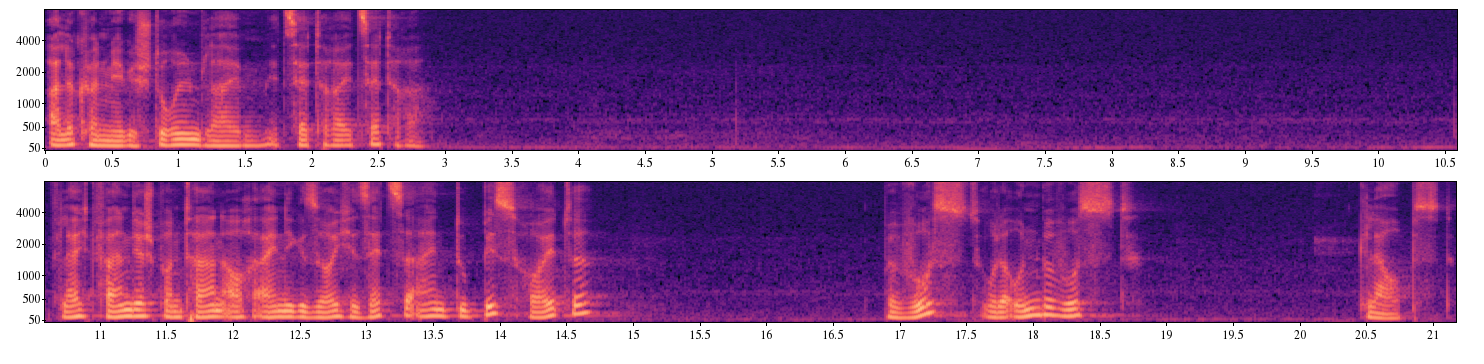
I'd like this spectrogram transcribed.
alle können mir gestohlen bleiben, etc. etc. Vielleicht fallen dir spontan auch einige solche Sätze ein. Du bist heute bewusst oder unbewusst glaubst.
